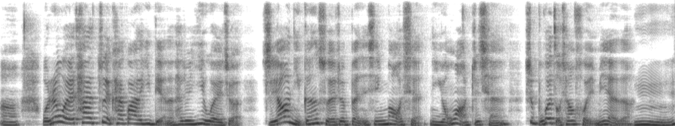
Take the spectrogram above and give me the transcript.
嗯，我认为它最开挂的一点呢，它就意味着，只要你跟随着本心冒险，你勇往直前，是不会走向毁灭的。嗯，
